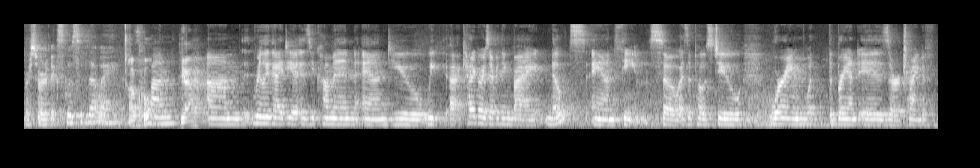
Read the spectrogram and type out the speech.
we're sort of exclusive that way. Oh, It's cool. Fun. Yeah. Um, really, the idea is you come in and you we uh, categorize everything by notes and themes. So as opposed to worrying what the brand is or trying to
